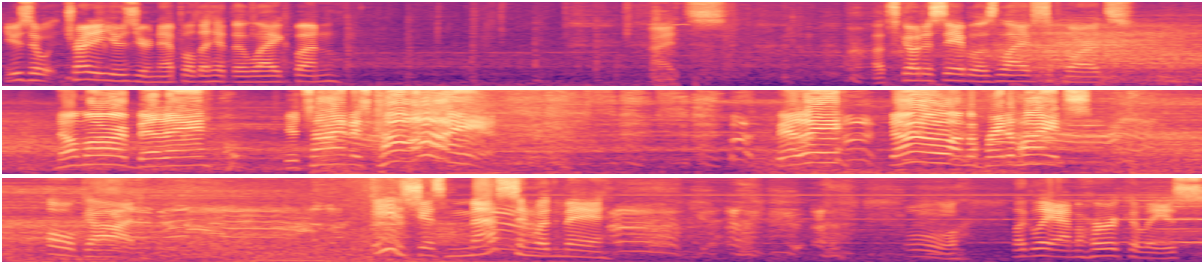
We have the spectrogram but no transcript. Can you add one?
Use it, try to use your nipple to hit the like button. Alright. Let's go disable his life support. No more, Billy! Your time is come Billy! No, I'm afraid of heights! Oh god. He is just messing with me. Oh, Luckily, I'm Hercules.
